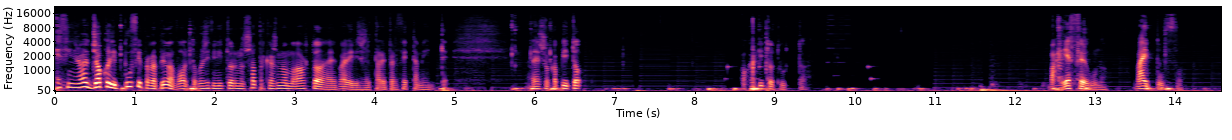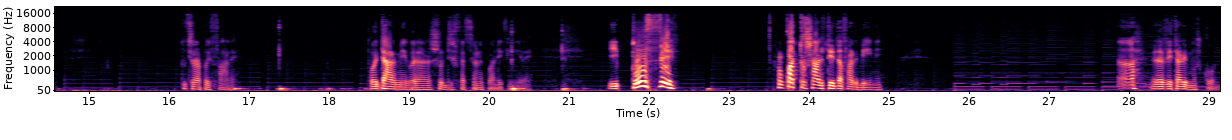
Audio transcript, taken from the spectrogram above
E finirò il gioco di Puffi per la prima volta. Così finito, non so perché sono morto. E qua devi saltare perfettamente. Adesso ho capito ho capito tutto. Vai, F1. Vai, puffo. Tu ce la puoi fare. Puoi darmi quella soddisfazione qua di finire. I puffi! Sono quattro salti da fare bene. Ah, devo evitare i mosconi.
